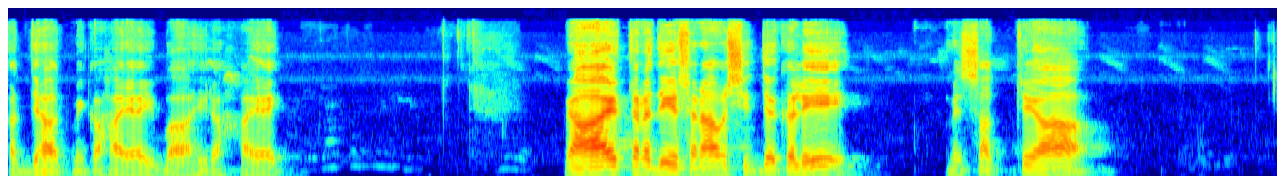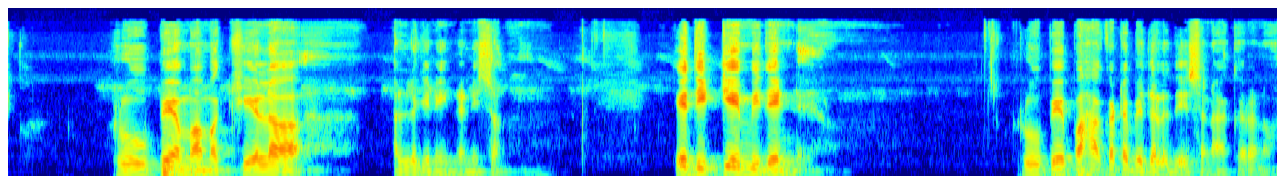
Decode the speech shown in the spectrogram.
අධ්‍යාත්මික 6යි බාහිර 6යි. මේ ආයතන දේශනාව සිද්ධ කළේ මේ සත්‍යයා රූපය මම කියලා අල්ලගෙන ඉන්න නිසා. ඒ දිට්ඨියෙන් මිදෙන්න. රූපේ පහකට බෙදලා දේශනා කරනවා.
